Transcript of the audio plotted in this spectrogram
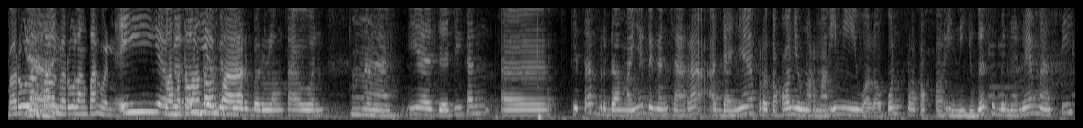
Baru ulang nah, tahun, baru ulang tahun. Iya, selamat oh ulang iya, tahun bener, Pak. Baru ulang tahun. Hmm. Nah, iya jadi kan uh, kita berdamainya dengan cara adanya protokol new normal ini, walaupun protokol ini juga sebenarnya masih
